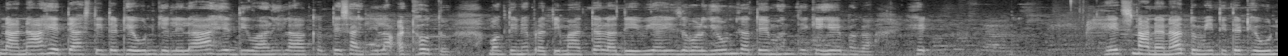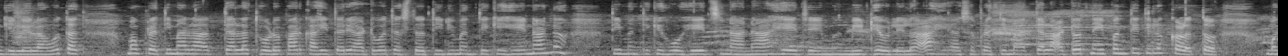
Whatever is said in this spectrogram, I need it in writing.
नाना आहे त्याच तिथे ठेवून गेलेलं आहे. दिवाळीला ते सायलीला आठवतं. मग तिने प्रतिमा त्याला देवी आईजवळ घेऊन जाते. म्हणते की हे बघा हे हेच नाणं ना तुम्ही तिथे ठेवून गेलेला होतात मग प्रतिमाला त्याला थोडंफार काहीतरी आठवत असतं. तिने म्हणते की हे नाणं. ती म्हणते की हो हेच नाणं आहे जे मग मी ठेवलेलं आहे. असं प्रतिमा त्याला आठवत नाही पण ते तिला कळतं. मग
